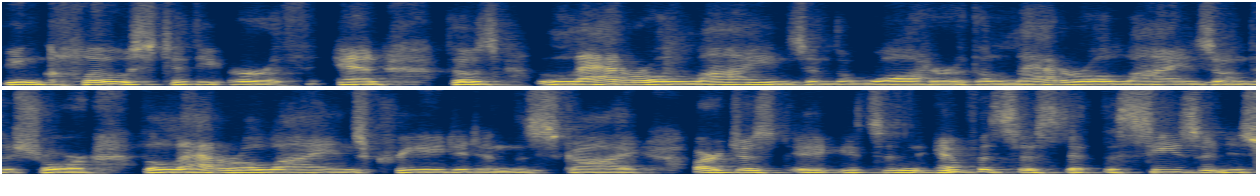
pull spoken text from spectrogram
being close to the earth and those lateral lines in the water, the lateral lines on the shore, the lateral lines created in the sky are just, it's an emphasis that the season is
